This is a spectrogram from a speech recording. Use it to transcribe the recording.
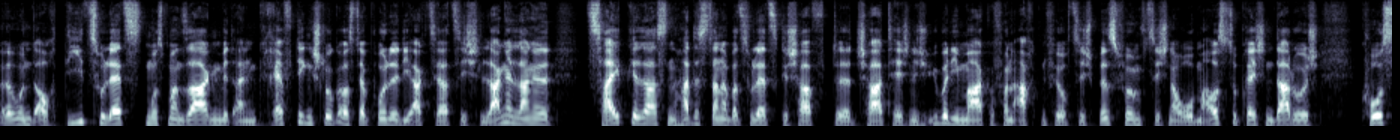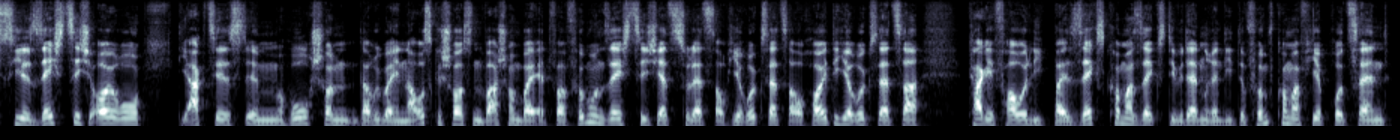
Äh, und auch die zuletzt, muss man sagen, mit einem kräftigen Schluck aus der Pulle. Die Aktie hat sich lange, lange Zeit gelassen, hat es dann aber zuletzt geschafft, äh, charttechnisch über die Marke von 48 bis 50 nach oben auszubrechen. Dadurch Kursziel 60 Euro. Die Aktie ist im Hoch schon darüber hinausgeschossen, war schon bei etwa 65. Jetzt zuletzt auch hier Rücksetzer, auch heute hier Rücksetzer. KGV liegt bei 6,6, Dividendenrendite 5,4 Prozent.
